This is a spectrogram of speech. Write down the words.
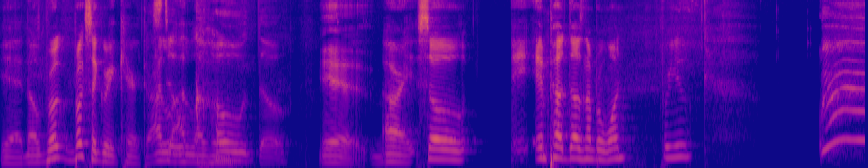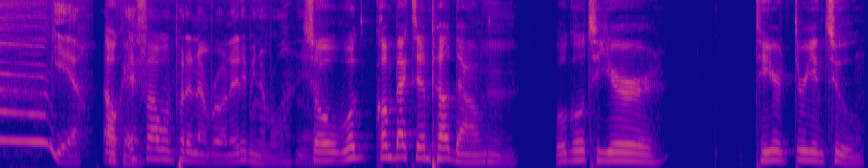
yeah. No, Brook, Brook's a great character. I, Still lo- I love him. cold though. yeah, All right, so Impel does number one for you. Mm, yeah. Um, Okay. If I would put a number on it, it'd be number one. Yeah. So we'll come back to Impel down. Mm. We'll go to your to your three and two.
